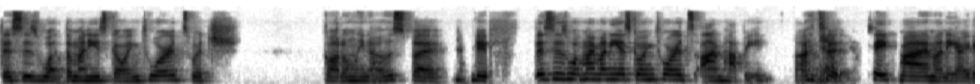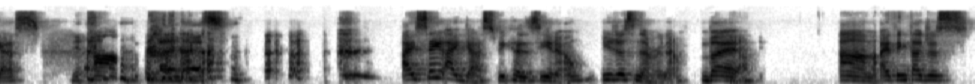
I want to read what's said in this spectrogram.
this is what the money is going towards, which God only knows, but if this is what my money is going towards, I'm happy uh, to take my money, I guess. yeah, Um, I guess. I say I guess because, you know, you just never know. But Yeah. um I think that just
